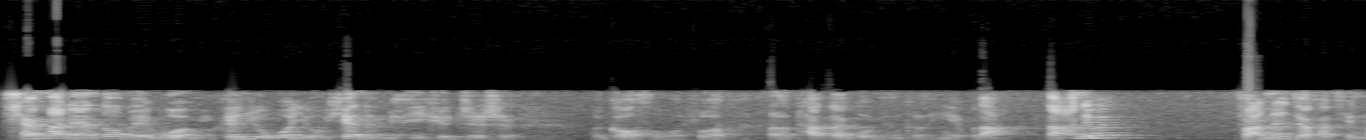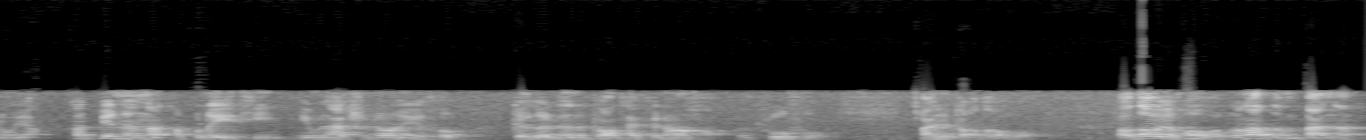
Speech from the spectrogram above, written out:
前半年都没过敏。根据我有限的免疫学知识，告诉我说，呃，他再过敏可能性也不大。但 anyway，反正叫他停中药。他病人呢，他不乐意停，因为他吃中药以后，整个人的状态非常好，很舒服，他就找到我。找到我以后，我说那怎么办呢？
